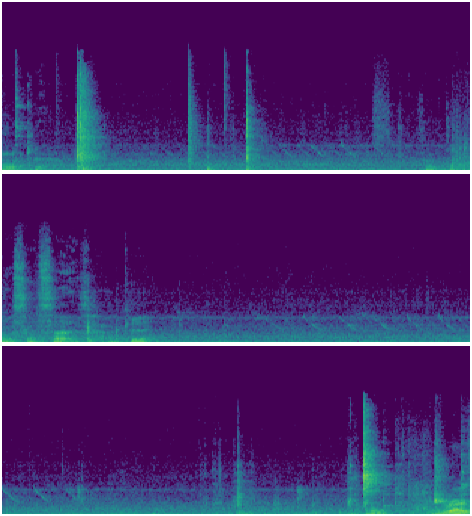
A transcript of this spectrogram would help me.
Okay. So that goes inside. Okay. Okay. Right.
